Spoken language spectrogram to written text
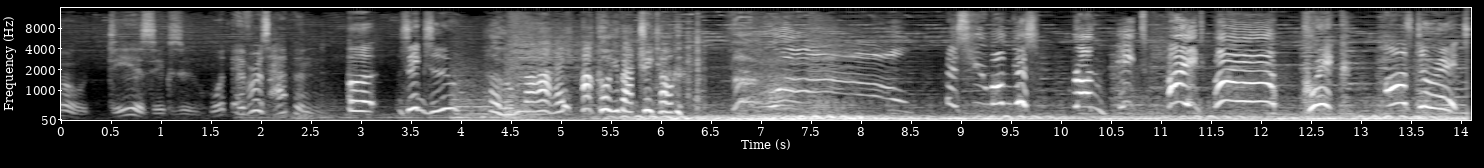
Oh dear, Zigzoo. Whatever has happened? Uh, Zigzoo? Oh my! I'll call you back, Treetog. Whoa! It's humongous! Run! Eat! Hide! Ah! Quick! After it!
